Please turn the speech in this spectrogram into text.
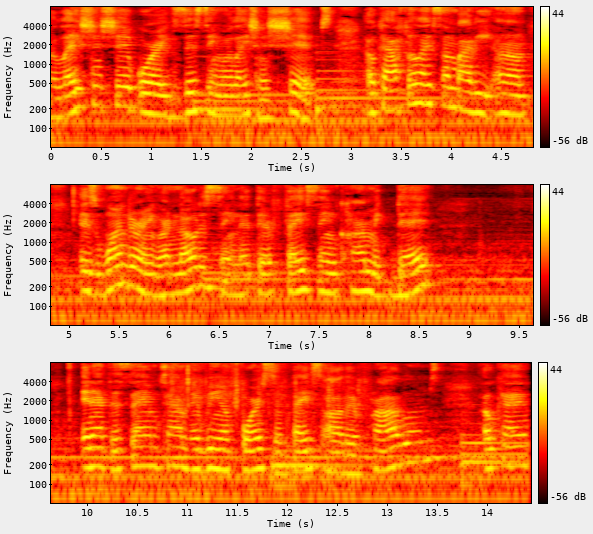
relationship or existing relationships. Okay, I feel like somebody um, is wondering or noticing that they're facing karmic debt. And at the same time, they're being forced to face all their problems. Okay,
